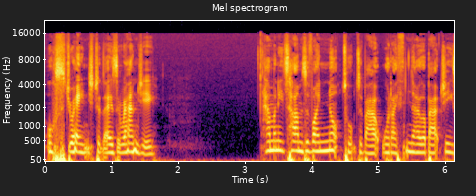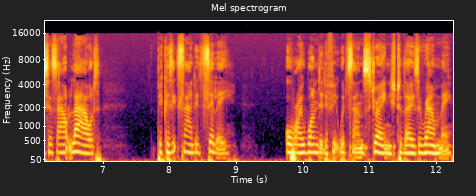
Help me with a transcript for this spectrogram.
or strange to those around you. How many times have I not talked about what I know about Jesus out loud because it sounded silly, or I wondered if it would sound strange to those around me?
